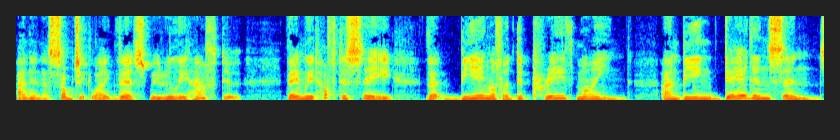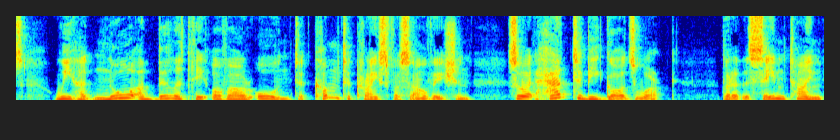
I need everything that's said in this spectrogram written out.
and in a subject like this we really have to, then we'd have to say that being of a depraved mind and being dead in sins, we had no ability of our own to come to Christ for salvation, so it had to be God's work. But at the same time,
